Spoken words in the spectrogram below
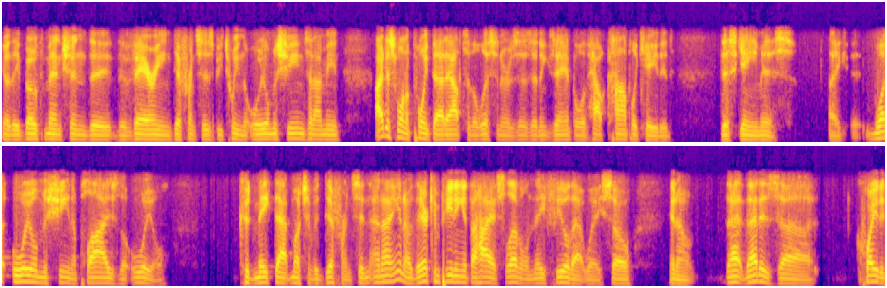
you know, they both mentioned the the varying differences between the oil machines, and I mean, I just want to point that out to the listeners as an example of how complicated this game is. Like, what oil machine applies the oil could make that much of a difference, and and I, you know, they're competing at the highest level, and they feel that way. So, you know, that that is uh, quite a,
